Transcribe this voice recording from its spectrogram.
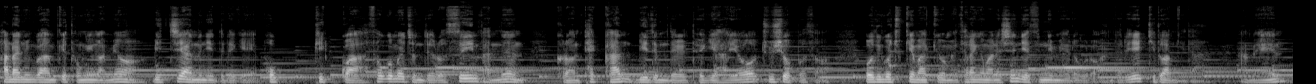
하나님과 함께 동행하며 믿지 않는 이들에게 복, 빛과 소금의 존재로 쓰임 받는 그런 택한 믿음들 되게 하여 주시옵소서. 모든 것 주께 맡기오며 사랑에 많으신 예수님의 이름으로 간절히 기도합니다. 아멘.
